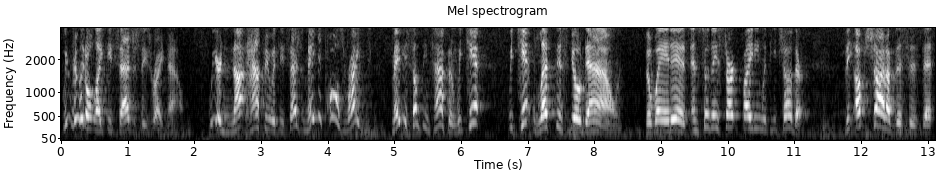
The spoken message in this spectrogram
we really don't like these Sadducees right now. We are not happy with these Sadducees. Maybe Paul's right. Maybe something's happened. We can't, we can't let this go down the way it is. And so they start fighting with each other. The upshot of this is that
